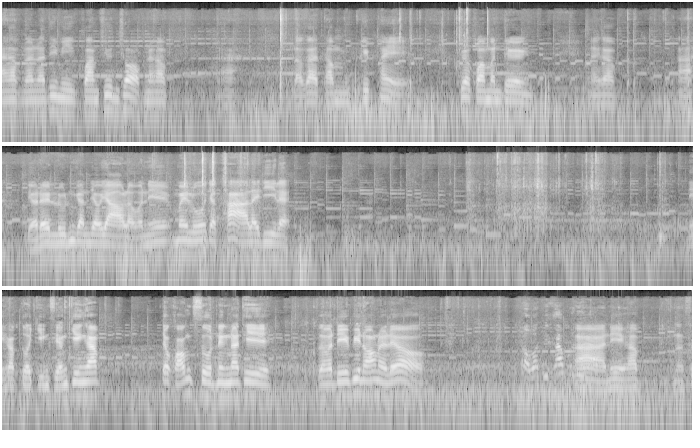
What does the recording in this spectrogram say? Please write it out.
นะครับแล้วนะที่มีความชื่นชอบนะครับอ่าเราก็ทำคลิปให้ พื่อความบันเทิงนะครับอ่าเดี๋ยวได้ลุ้นกันยาวๆแล้ววันนี้ไม่รู้จะฆ่าอะไรดีแหละ นี่ครับตัวจริงเสียงจริงครับ เจ้าของสูตรหนึ่งนาที สวัสดีพี่น้องหน่อยเร็วสวัสดีครับอ่านี่ครับเส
